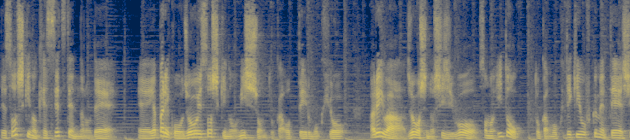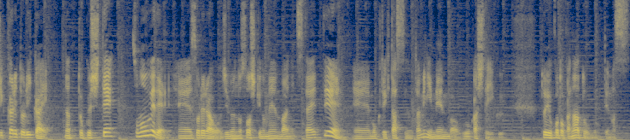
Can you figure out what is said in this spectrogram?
で組織の結節点なので、えー、やっぱりこう上位組織のミッションとか追っている目標、あるいは上司の指示をその意図とか目的を含めてしっかりと理解納得してその上で、えそれらを自分の組織のメンバーに伝えて、え目的達成のためにメンバーを動かしていくということかなと思っています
